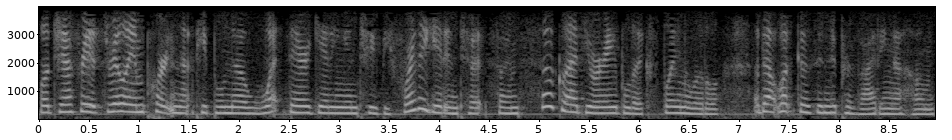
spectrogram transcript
Well, Jeffrey, it's really important that people know what they're getting into before they get into it, so I'm so glad you were able to explain a little about what goes into providing a home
